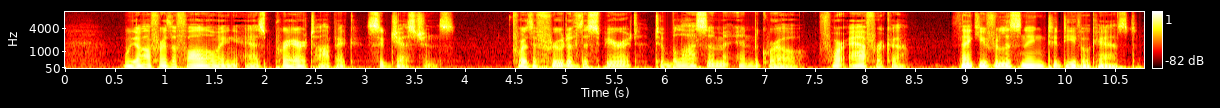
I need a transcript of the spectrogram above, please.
We offer the following as prayer topic suggestions For the fruit of the Spirit to blossom and grow, for Africa. Thank you for listening to DevoCast.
